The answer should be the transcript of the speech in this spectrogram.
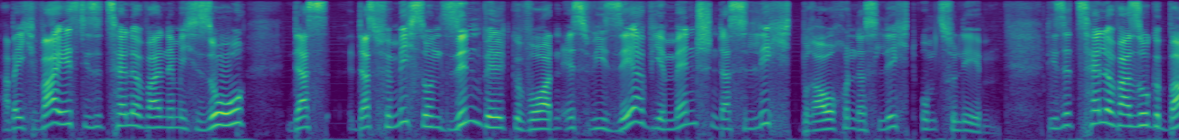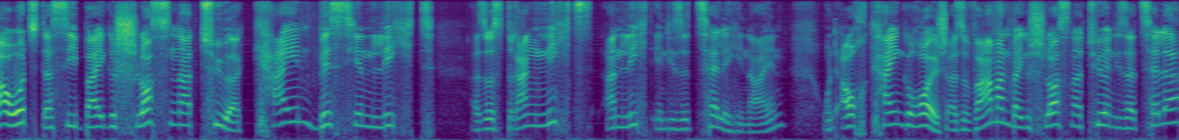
Aber ich weiß, diese Zelle war nämlich so, dass das für mich so ein Sinnbild geworden ist, wie sehr wir Menschen das Licht brauchen, das Licht, um zu leben. Diese Zelle war so gebaut, dass sie bei geschlossener Tür kein bisschen Licht, also es drang nichts an Licht in diese Zelle hinein und auch kein Geräusch. Also war man bei geschlossener Tür in dieser Zelle,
